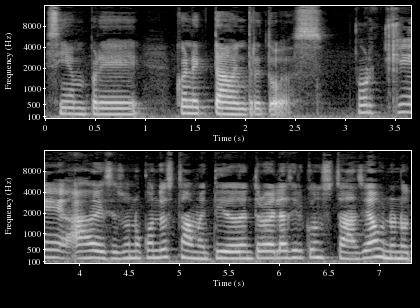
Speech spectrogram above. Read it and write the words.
siempre conectado entre todas. Porque a veces uno cuando está metido dentro de la circunstancia, uno no,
